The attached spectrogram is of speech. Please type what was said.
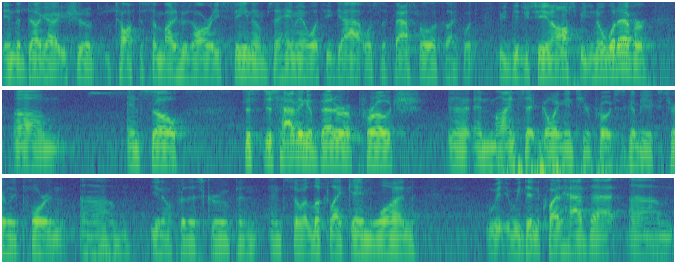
in the dugout, you should have talked to somebody who's already seen him. Say, hey man, what's he got? What's the fastball look like? What did you see an off speed? You know whatever. Um, and so, just just having a better approach uh, and mindset going into your approach is going to be extremely important, um, you know, for this group. And, and so it looked like game one, we, we didn't quite have that. Um,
